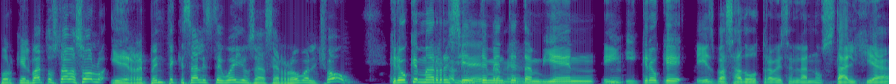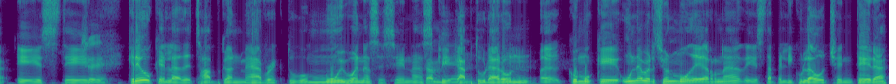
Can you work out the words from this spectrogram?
porque el vato estaba solo y de repente que sale este güey, o sea, se roba el show. Creo que más También, recientemente también, y, Mm. y creo que es basado otra vez en la nostalgia. Este, Sí. creo que la de Top Gun Maverick tuvo muy buenas escenas También. que capturaron eh, como que una versión moderna de esta película ochentera.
